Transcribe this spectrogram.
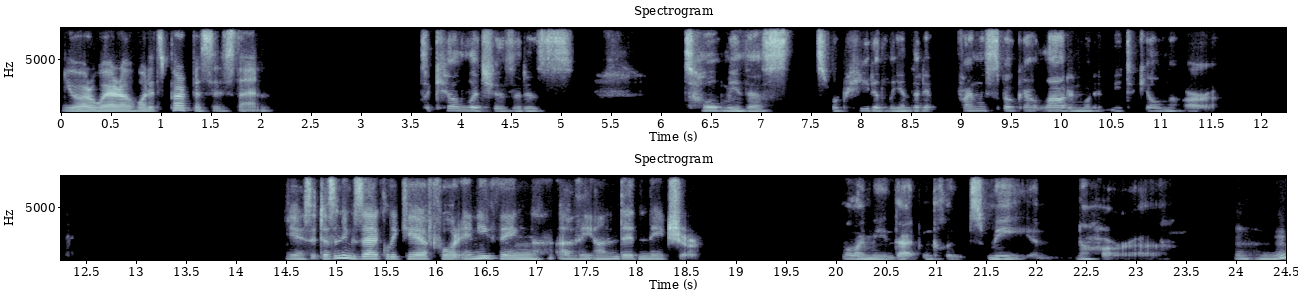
You are aware of what its purpose is then. To kill liches, it has told me this repeatedly, and then it finally spoke out loud and wanted me to kill Nahara. Yes, it doesn't exactly care for anything of the undead nature. Well, I mean, that includes me and Nahara Mm-hmm.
